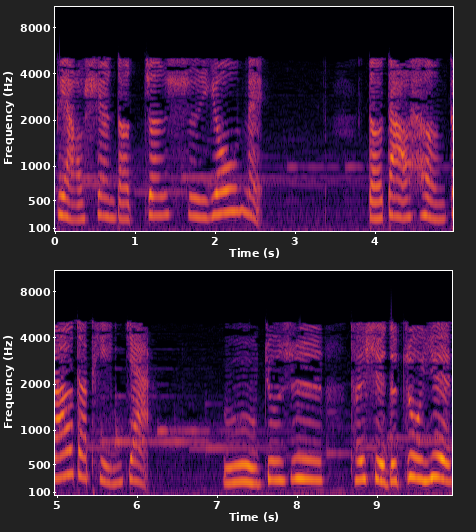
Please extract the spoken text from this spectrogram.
表现的真是优美，得到很高的评价。哦，就是他写的作业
